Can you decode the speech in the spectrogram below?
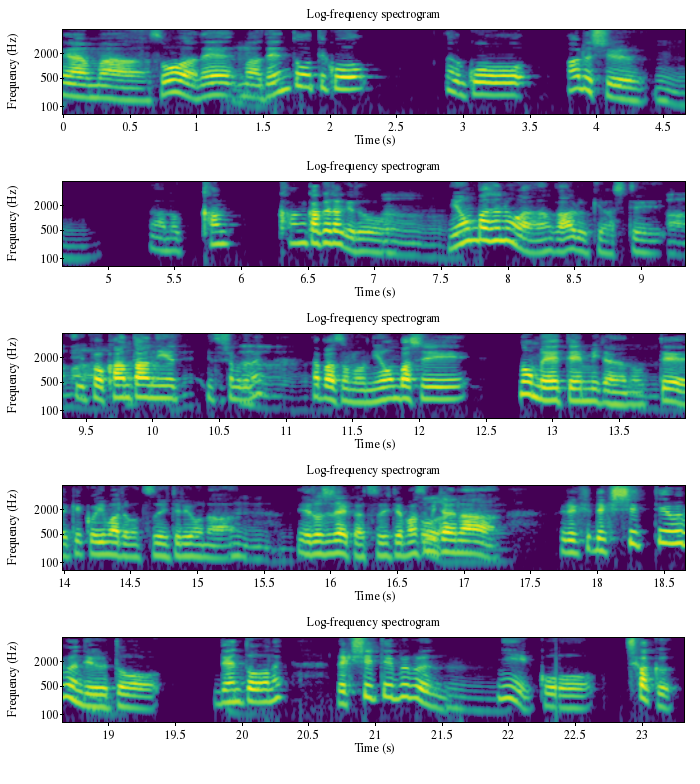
いやまあそうだね、まあ伝統ってこうなんかこうある種うん。あの感感覚だけど、うんうんうん。日本橋の方がなんかある気がして、あまあやっぱ簡単に言ってしまうとね、うんうんうん。やっぱその日本橋の名店みたいなのって、結構今でも続いてるような、江戸時代から続いてますみたいな、歴歴史っていう部分で言うと伝統をね歴史っていう部分にこう近く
